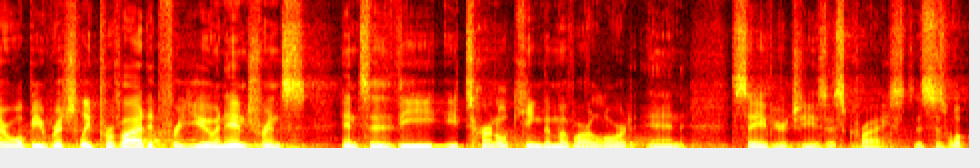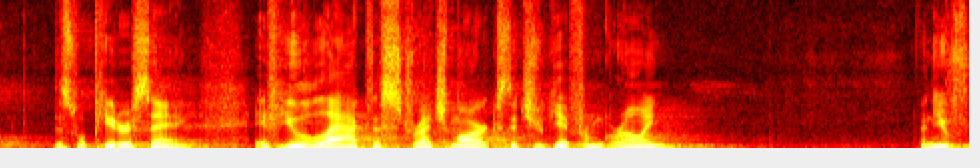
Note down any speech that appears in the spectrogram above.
there will be richly provided for you an entrance into the eternal kingdom of our Lord and Savior Jesus Christ. This is what, this is what Peter is saying. If you lack the stretch marks that you get from growing, and you've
